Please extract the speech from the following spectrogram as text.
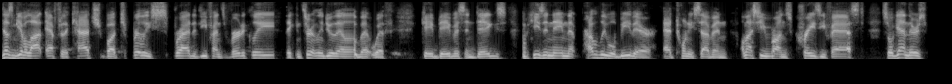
doesn't give a lot after the catch, but to really spread a defense vertically, they can certainly do that a little bit with Gabe Davis and Diggs. He's a name that probably will be there at 27 unless he runs crazy fast. So again, there's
